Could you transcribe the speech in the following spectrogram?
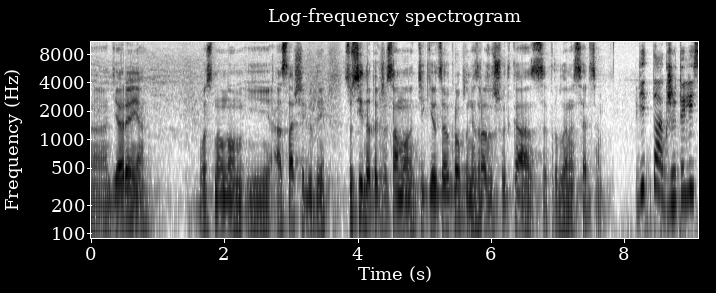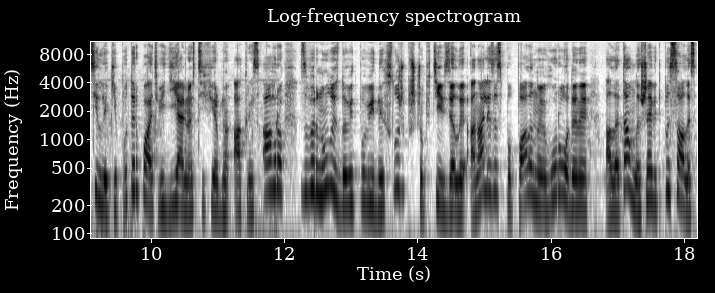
е, діарея в основному. І, а старші люди, сусіда так само, тільки оце окроплення, зразу швидка з проблеми з серцем. Відтак, жителі сіл, які потерпають від діяльності фірми Акріс Агро, звернулись до відповідних служб, щоб ті взяли аналізи з попаленої городини, але там лише відписались,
